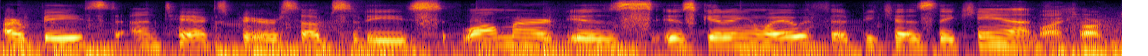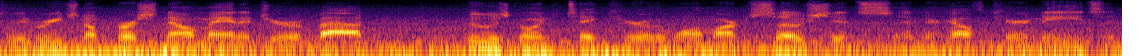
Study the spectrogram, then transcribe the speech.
are based on taxpayer subsidies. Walmart is, is getting away with it because they can. I talked to the regional personnel manager about who was going to take care of the Walmart associates and their health care needs, and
